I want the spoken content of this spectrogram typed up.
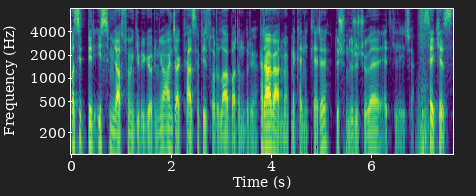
Basit bir iş simülasyonu gibi görünüyor ancak felsefi sorular barındırıyor. Karar verme mekanikleri düşündürücü ve etkileyici. 8.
